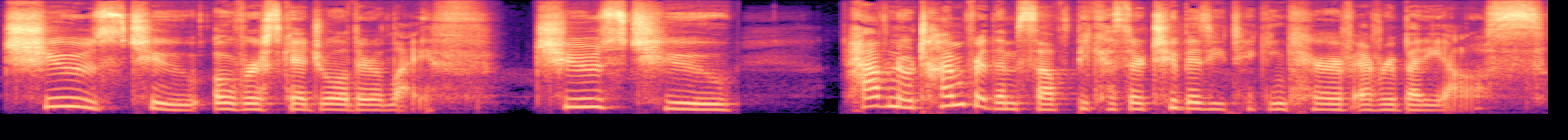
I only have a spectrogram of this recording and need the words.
choose to overschedule their life, choose to have no time for themselves because they're too busy taking care of everybody else,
